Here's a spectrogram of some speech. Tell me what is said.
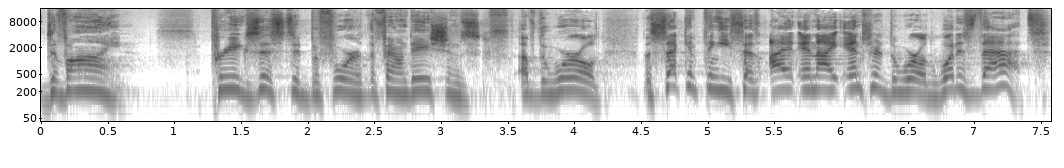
divine, pre existed before the foundations of the world. The second thing he says, I, and I entered the world. What is that?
